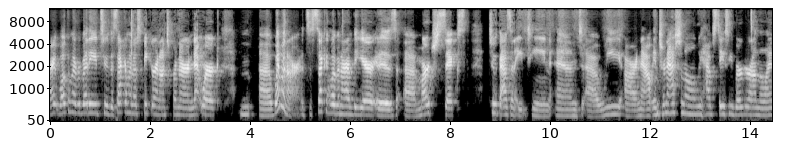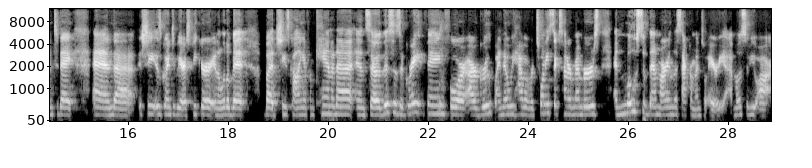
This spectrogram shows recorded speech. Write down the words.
All right, welcome everybody to the Sacramento Speaker and Entrepreneur Network uh, webinar. It's the second webinar of the year. It is uh, March 6th, 2018, and uh, we are now international. We have Stacy Berger on the line today, and uh, she is going to be our speaker in a little bit but she's calling in from Canada. And so this is a great thing for our group. I know we have over 2,600 members and most of them are in the Sacramento area. Most of you are.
